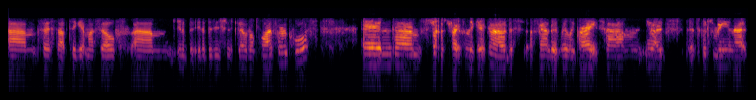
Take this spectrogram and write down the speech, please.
um, first up to get myself um, in a in a position to be able to apply for a course. And straight, straight from the get go, I just I found it really great. You know, it's it's good for me in that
